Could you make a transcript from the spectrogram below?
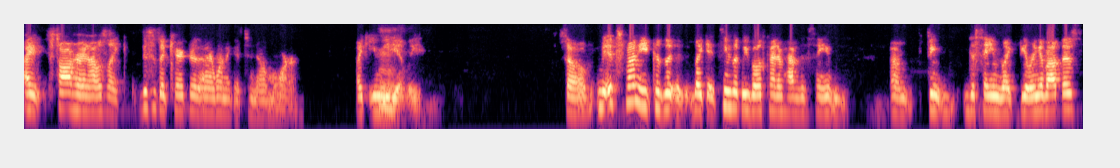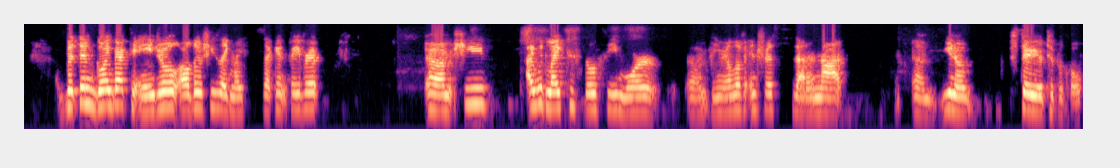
I saw her and I was like, this is a character that I want to get to know more, like immediately. Mm. So it's funny because it, like it seems like we both kind of have the same um thing, the same like feeling about this. But then going back to Angel, although she's like my second favorite, um, she I would like to still see more um, female love interests that are not, um, you know, stereotypical.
